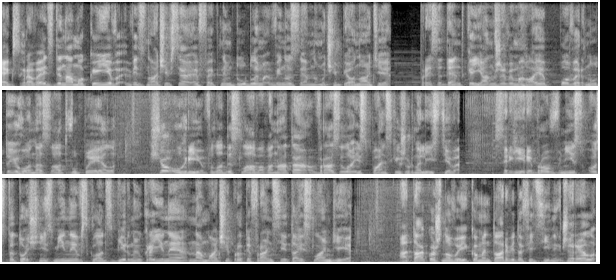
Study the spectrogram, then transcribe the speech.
Екс-гравець Динамо Київ відзначився ефектним дублем в іноземному чемпіонаті. Президент Киян вже вимагає повернути його назад в УПЛ. Що у грі Владислава Ваната вразило іспанських журналістів. Сергій Ребров вніс остаточні зміни в склад збірної України на матчі проти Франції та Ісландії. А також новий коментар від офіційних джерел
